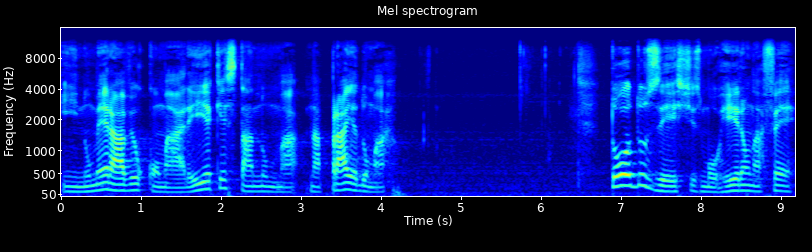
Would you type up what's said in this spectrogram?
e inumerável como a areia que está mar, na praia do mar. Todos estes morreram na fé,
